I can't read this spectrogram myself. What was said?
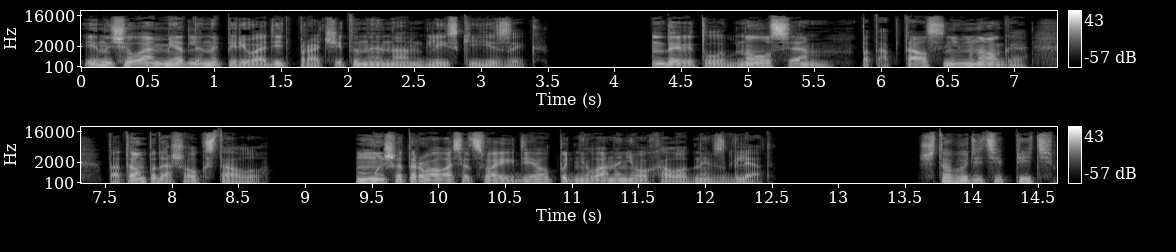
и начала медленно переводить прочитанное на английский язык. Дэвид улыбнулся, потоптался немного, потом подошел к столу. Мышь оторвалась от своих дел, подняла на него холодный взгляд. «Что будете пить?»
